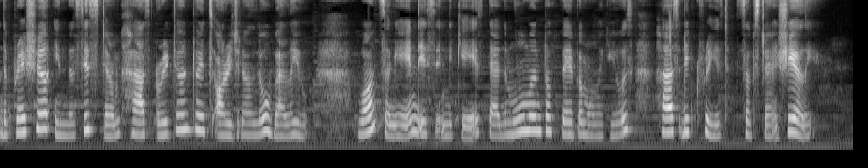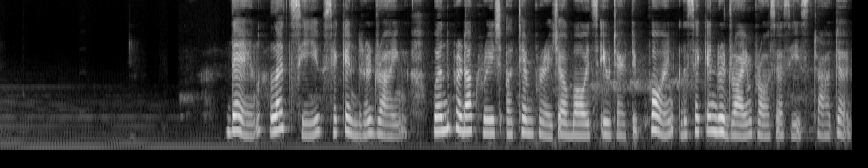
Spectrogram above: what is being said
the pressure in the system has returned to its original low value. Once again, this indicates that the movement of vapor molecules has decreased substantially. Then let's see secondary drying. When the product reaches a temperature above its eutectic point, the secondary drying process is started.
